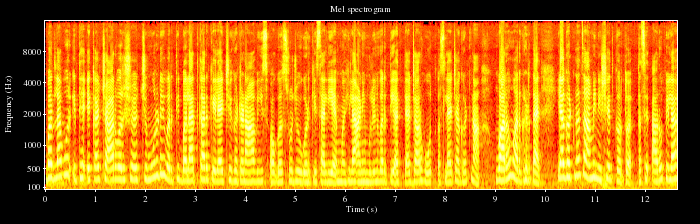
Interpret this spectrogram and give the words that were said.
बदलापूर इथे एका चार वर्ष चिमुरडीवरती बलात्कार केल्याची घटना वीस ऑगस्ट रोजी उघडकीस आली आहे. महिला आणि मुलींवरती अत्याचार होत असल्याच्या घटना वारंवार घडत आहेत या घटनेचा आम्ही निषेध करतोय. तसेच आरोपीला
